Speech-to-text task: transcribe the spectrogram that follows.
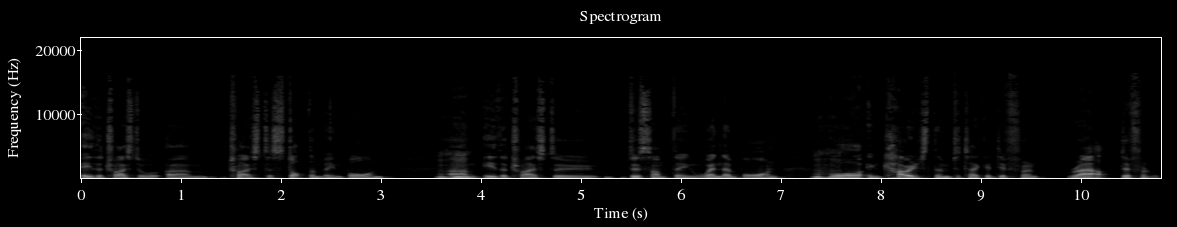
Either tries to um, tries to stop them being born, um, either tries to do something when they're born, or encourage them to take a different route, different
